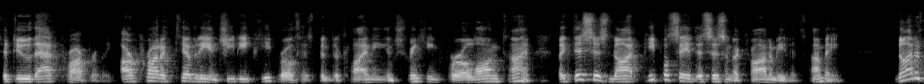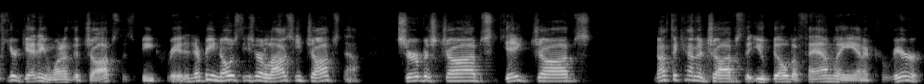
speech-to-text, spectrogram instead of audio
to do that properly. Our productivity and GDP growth has been declining and shrinking for a long time. Like this is not, people say this is an economy that's humming. Not if you're getting one of the jobs that's being created. Everybody knows these are lousy jobs now service jobs, gig jobs, not the kind of jobs that you build a family and a career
